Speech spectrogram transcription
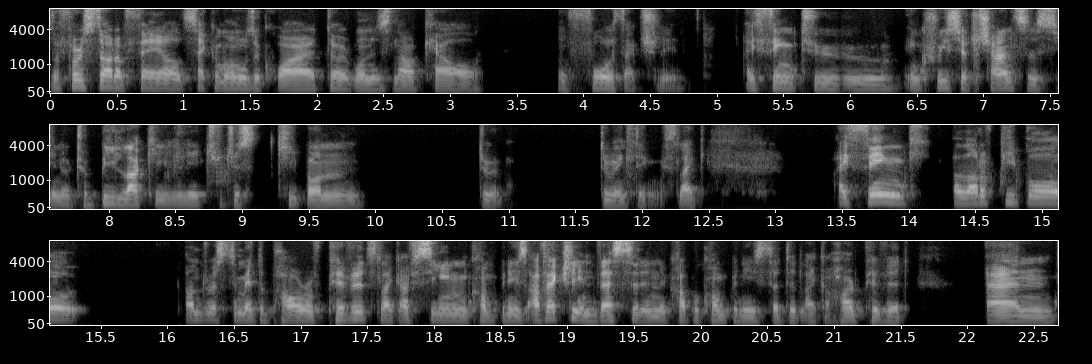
the first startup failed. Second one was acquired. Third one is now Cal, fourth actually. I think to increase your chances, you know, to be lucky, you need to just keep on doing doing things. Like I think a lot of people underestimate the power of pivots. Like I've seen companies, I've actually invested in a couple companies that did like a hard pivot. And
